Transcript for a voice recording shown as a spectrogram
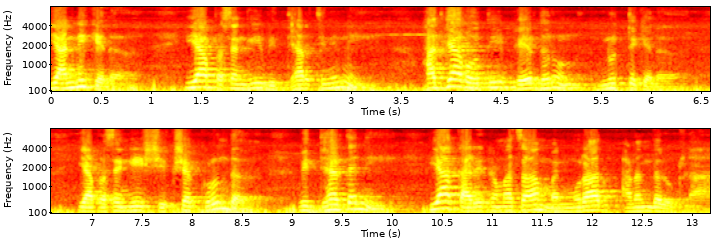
यांनी केलं. या प्रसंगी विद्यार्थिनींनी हादग्याभोवती फेर धरून नृत्य केलं. या प्रसंगी शिक्षक वृंद विद्यार्थ्यांनी या कार्यक्रमाचा मनमुराद आनंद लुटला.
